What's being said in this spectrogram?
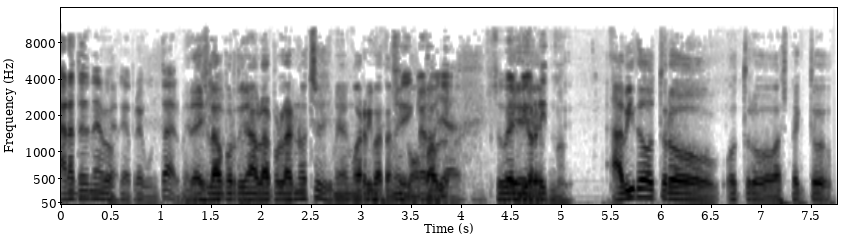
Ahora tendremos que preguntar. Me dais la oportunidad de hablar por las noches y me vengo arriba también como Pablo. Sube el eh, biorritmo. Ha habido otro, otro aspecto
